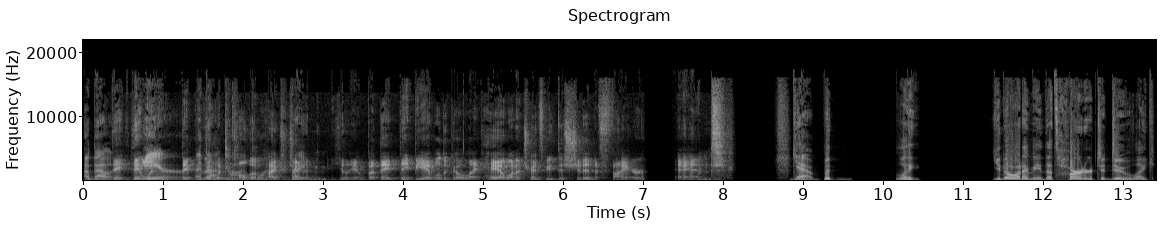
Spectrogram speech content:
about They they air wouldn't they, at they that wouldn't call them point, hydrogen right? and helium, but they they'd be able to go like, hey, I want to transmute this shit into fire, and Yeah, but like, you know what I mean? That's harder to do. Like,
